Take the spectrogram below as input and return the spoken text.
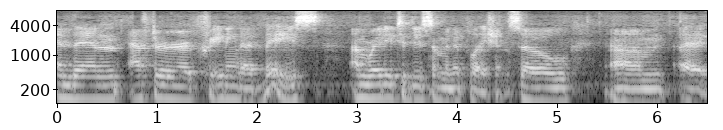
And then after creating that base, I'm ready to do some manipulation. So um, uh,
